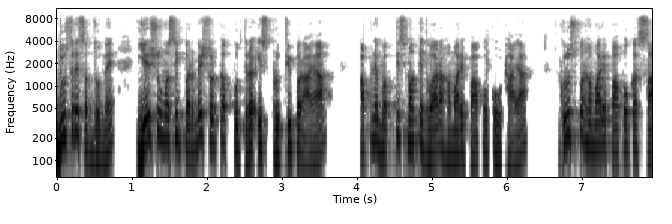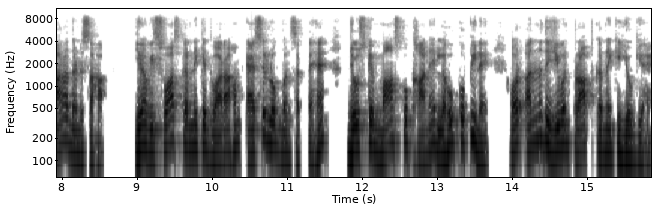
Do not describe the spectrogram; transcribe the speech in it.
दूसरे शब्दों में, यीशु मसीह परमेश्वर का पुत्र इस पृथ्वी पर आया, अपने बपतिस्मा के द्वारा हमारे पापों को उठाया क्रूस पर हमारे पापों का सारा दंड सहा। यह विश्वास करने के द्वारा हम ऐसे लोग बन सकते हैं, जो उसके मांस को खाने, लहू को पीने और अनंत जीवन प्राप्त करने के योग्य है।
